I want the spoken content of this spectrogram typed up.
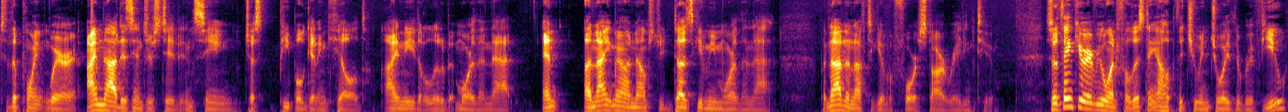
to the point where I'm not as interested in seeing just people getting killed. I need a little bit more than that. And A Nightmare on Elm Street does give me more than that, but not enough to give a four star rating to. So thank you everyone for listening. I hope that you enjoyed the review.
